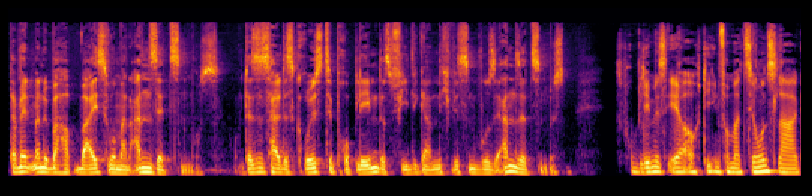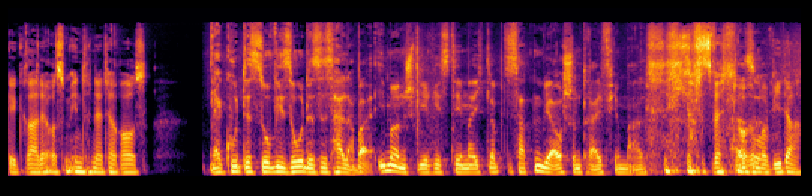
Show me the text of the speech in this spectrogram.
damit man überhaupt weiß, wo man ansetzen muss. Und das ist halt das größte Problem, dass viele gar nicht wissen, wo sie ansetzen müssen. Das Problem ist eher auch die Informationslage, gerade aus dem Internet heraus. Ja gut, das sowieso, das ist halt aber immer ein schwieriges Thema. Ich glaube, das hatten wir auch schon drei, vier Mal. ich glaube, das werden wir also, auch immer wieder.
